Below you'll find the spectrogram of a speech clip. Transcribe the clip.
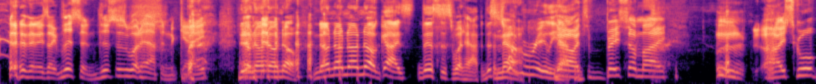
and then he's like, listen, this is what happened, okay? no, no, no, no, no, no, no, no, guys, this is what happened. This is No. what really no, happened. No, it's based on my mm, high school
